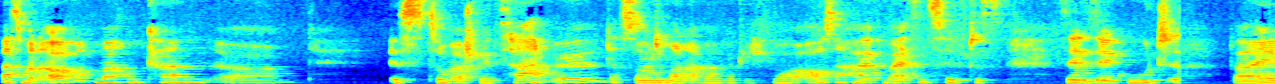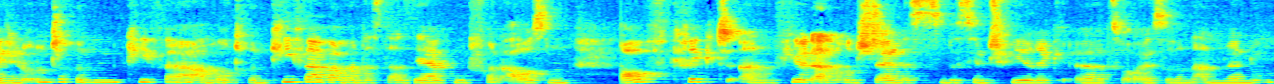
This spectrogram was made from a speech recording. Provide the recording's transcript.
Was man auch noch machen kann, äh, ist zum Beispiel Zahnöl. Das sollte Mhm. man aber wirklich nur außerhalb. Meistens hilft es sehr, sehr gut bei den unteren Kiefer, am unteren Kiefer, weil man das da sehr gut von außen aufkriegt. An vielen anderen Stellen ist es ein bisschen schwierig äh, zur äußeren Anwendung.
